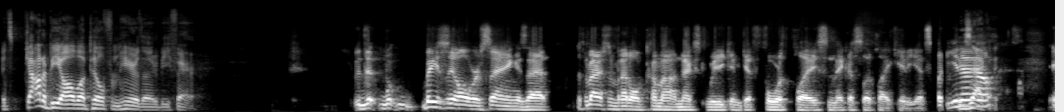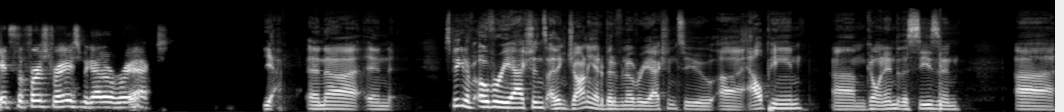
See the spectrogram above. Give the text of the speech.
It's got to be all uphill from here, though, to be fair. Basically, all we're saying is that Sebastian Vettel will come out next week and get fourth place and make us look like idiots. But you know, exactly. it's the first race. We got to react. Yeah, and uh, and speaking of overreactions, I think Johnny had a bit of an overreaction to uh, Alpine um, going into the season. Uh,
